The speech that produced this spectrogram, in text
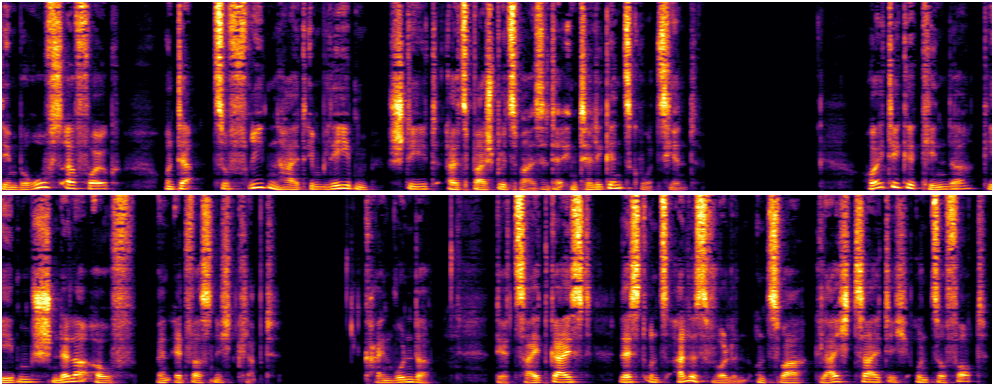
dem Berufserfolg und der Zufriedenheit im Leben steht als beispielsweise der Intelligenzquotient. Heutige Kinder geben schneller auf, wenn etwas nicht klappt. Kein Wunder, der Zeitgeist lässt uns alles wollen, und zwar gleichzeitig und sofort.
